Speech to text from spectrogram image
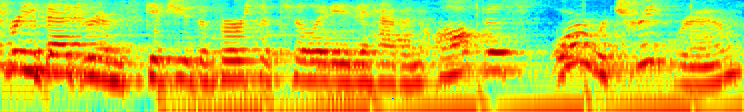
Three bedrooms gives you the versatility to have an office or retreat room.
